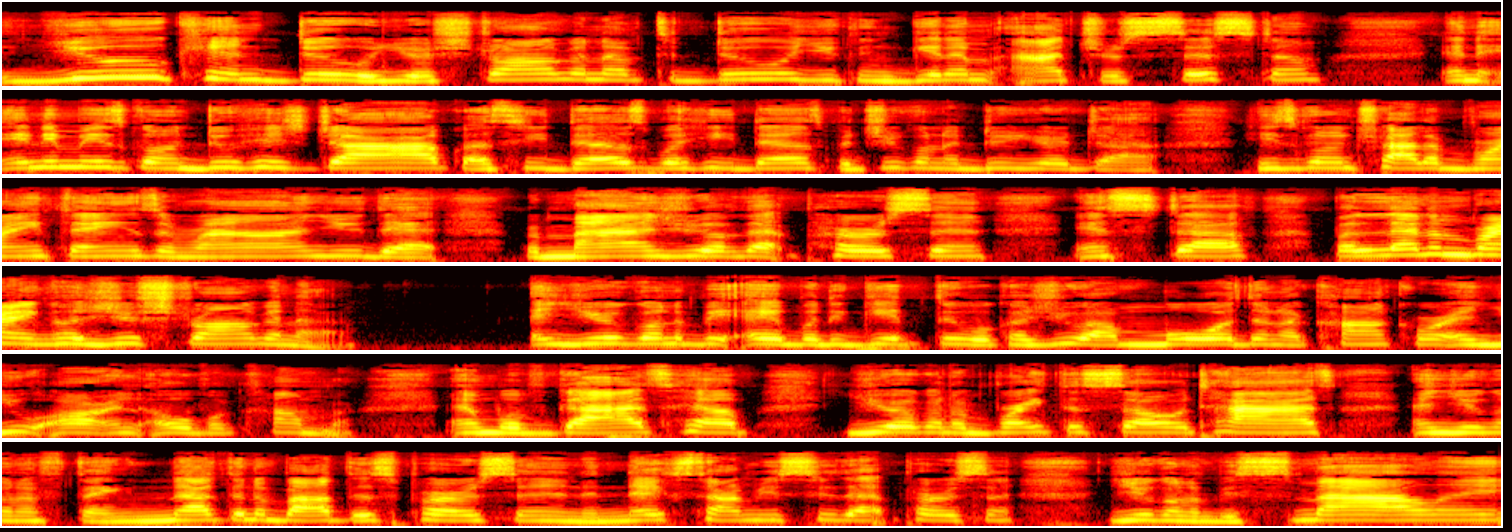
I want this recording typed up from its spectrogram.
You can do it. You're strong enough to do it. You can get him out your system. And the enemy is going to do his job because he does what he does, but you're going to do your job. He's going to try to bring things around you that reminds you of that person and stuff. But let him bring because you're strong enough and you're going to be able to get through it because you are more than a conqueror and you are an overcomer. And with God's help, you're going to break the soul ties and you're going to think nothing about this person. And the next time you see that person, you're going to be smiling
